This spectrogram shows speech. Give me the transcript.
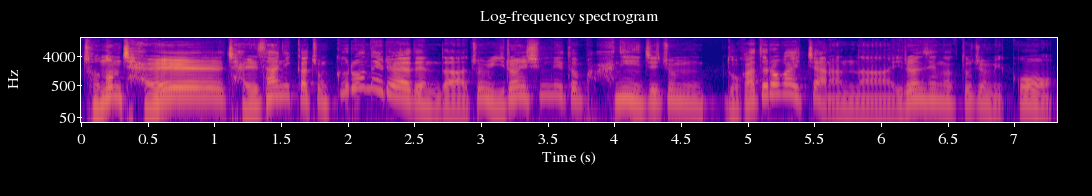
저놈 잘, 잘 사니까 좀 끌어내려야 된다. 좀 이런 심리도 많이 이제 좀 녹아 들어가 있지 않았나 이런 생각도 좀 있고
